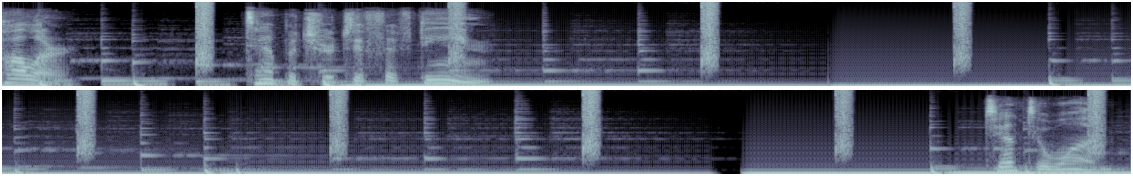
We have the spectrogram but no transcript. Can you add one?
Color. Temperature to 15. Tint to 1.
